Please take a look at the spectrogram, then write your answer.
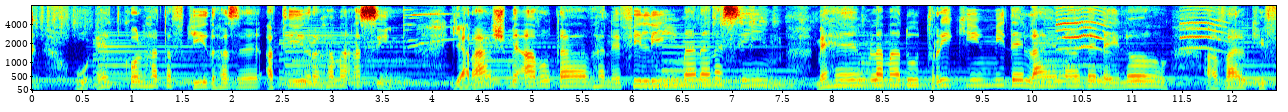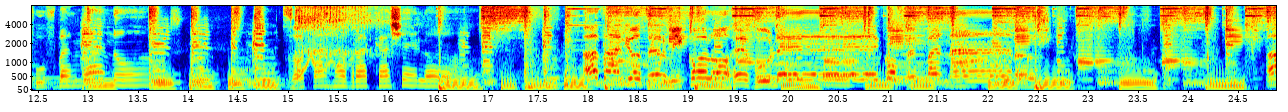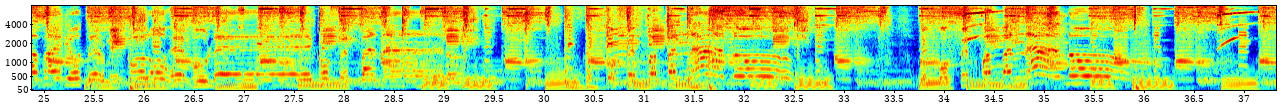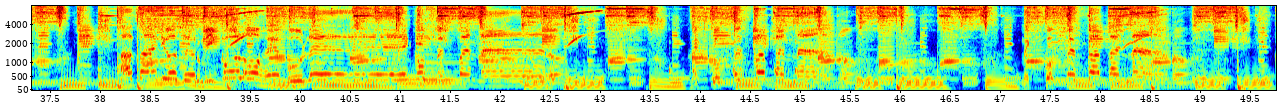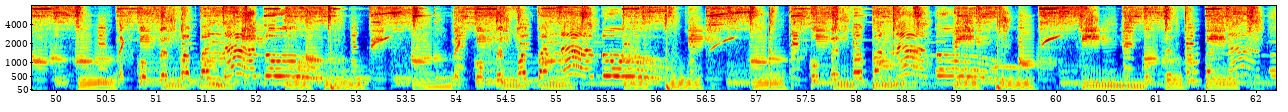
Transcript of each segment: ואת כל התפקיד הזה עתיר המעשים, ירש מאבותיו הנפילים הננסים, מהם למדו טריקים מדי לילה בלילו, אבל כיפוף בננות זאת ההברקה שלו. אבל יותר מכל אוהב הוא לכופף בננות. אבל יותר מכל אוהב הוא לכופף בננות. לכופף הבננות. לכופף הבננות. אבל יותר מכל אוהב הוא לכופף בננות. מכופף הבננות. מכופף הבננות. מכופף הבננות. מכופף הבננות. מכופף הבננות. מכופף הבננות.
